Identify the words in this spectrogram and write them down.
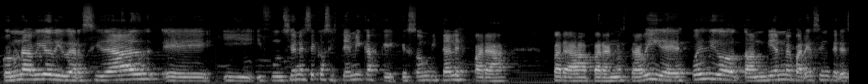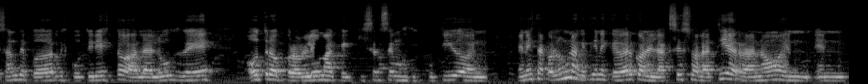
con una biodiversidad eh, y, funciones ecosistémicas que, son vitales para, para, nuestra vida. Y después, digo, también me parece interesante poder discutir esto a la luz de otro problema que quizás hemos discutido en, esta columna que tiene que ver con el acceso a la tierra, ¿no? En,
